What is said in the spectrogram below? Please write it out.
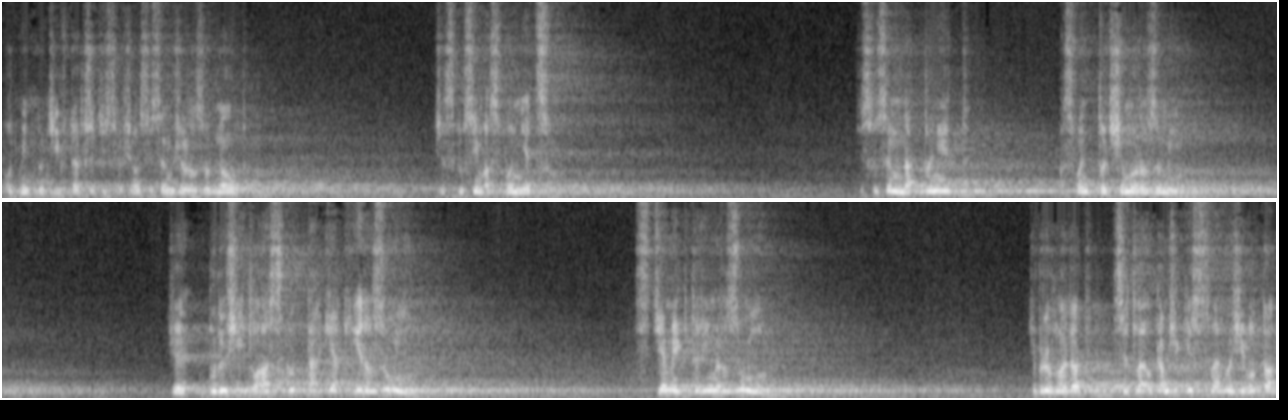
odmítnutí, v té třetí zkušenosti se můžu rozhodnout, že zkusím aspoň něco. Že zkusím naplnit aspoň to, čemu rozumím. Že budu žít lásku tak, jak ji rozumím. S těmi, kterým rozumím. Že budu hledat světlé okamžiky svého života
